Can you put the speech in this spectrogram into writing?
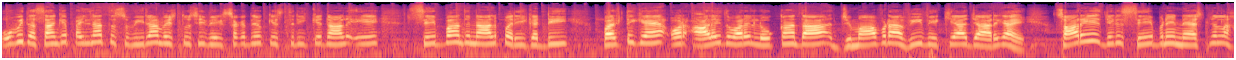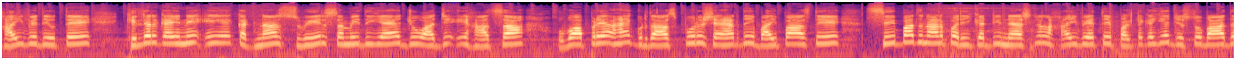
ਉਹ ਵੀ ਦੱਸਾਂਗੇ। ਪਹਿਲਾਂ ਤਸਵੀਰਾਂ ਵਿੱਚ ਤੁਸੀਂ ਵੇਖ ਸਕਦੇ ਹੋ ਕਿਸ ਤਰੀਕੇ ਨਾਲ ਇਹ ਸੇਬਾਂ ਦੇ ਨਾਲ ਭਰੀ ਗੱਡੀ ਪਲਟ ਗਿਆ ਔਰ ਆਲੇ ਦੁਆਲੇ ਲੋਕਾਂ ਦਾ ਜਮਾਵੜਾ ਵੀ ਵੇਖਿਆ ਜਾ ਰਿਹਾ ਹੈ। ਸਾਰੇ ਜਿਹੜੇ ਸੇਬ ਨੇ ਨੈਸ਼ਨਲ ਹਾਈਵੇ ਦੇ ਉੱਤੇ ਖਿੱਲਰ ਗਏ ਨੇ। ਇਹ ਘਟਨਾ ਸਵੇਰ ਸਮੇਂ ਦੀ ਹੈ, ਜੋ ਅੱਜ ਇਹ ਹਾਦਸਾ ਵਾਪਰਿਆ ਹੈ। ਗੁਰਦਾਸਪੁਰ ਸ਼ਹਿਰ ਦੇ ਬਾਈਪਾਸ ਤੇ ਸੇਬਾਂ ਦੇ ਨਾਲ ਭਰੀ ਗੱਡੀ ਨੈਸ਼ਨਲ ਹਾਈਵੇ ਤੇ ਪਲਟ ਗਈ ਹੈ। ਜਿਸ ਤੋਂ ਬਾਅਦ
